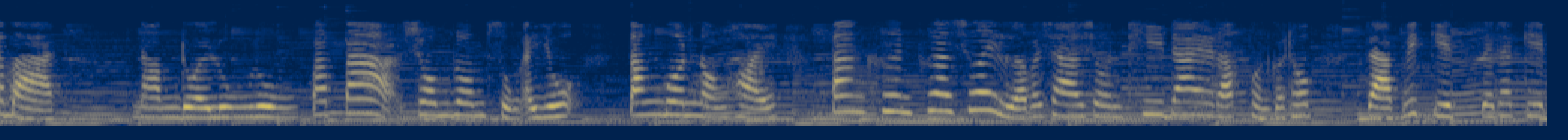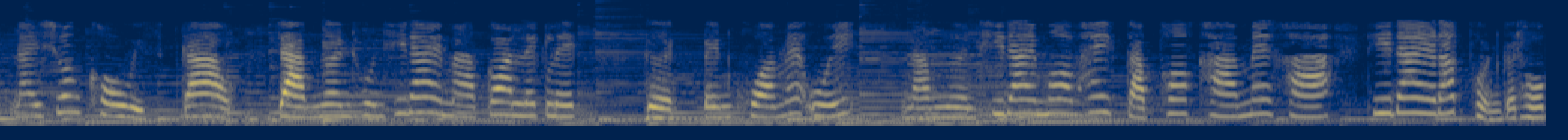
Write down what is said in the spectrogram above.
ระบาดนำโดยลุงลุงป้าป้าชมรมสูงอายุ ตำบลหนองหอย ตั้งขึ้นเพื่อช่วยเหลือประชาชนที่ได้รับผลกระทบ จากวิกฤตเศรษฐกิจในช่วงโควิด -19 จากเงินทุนที่ได้มาก้อนเล็กๆ เกิดเป็นครัวแม่อุ้ยนำเงินที่ได้มอบให้กับพ่อค้าแม่ค้าที่ได้รับผลกระทบ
